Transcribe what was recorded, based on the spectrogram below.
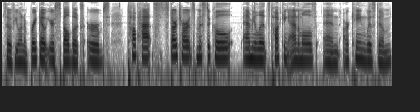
So if you want to break out your spell books, herbs, top hats, star charts, mystical amulets, talking animals, and arcane wisdom,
